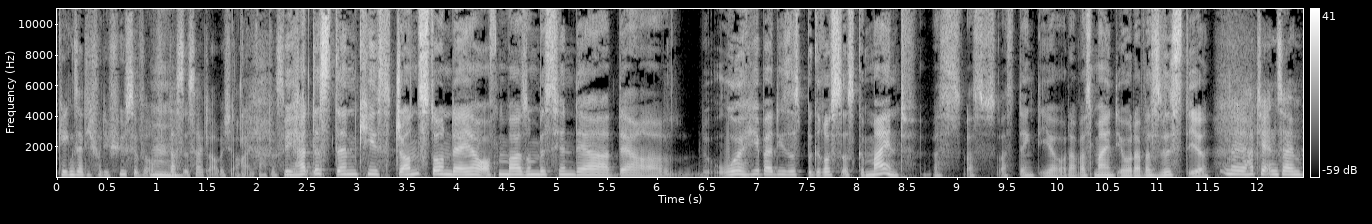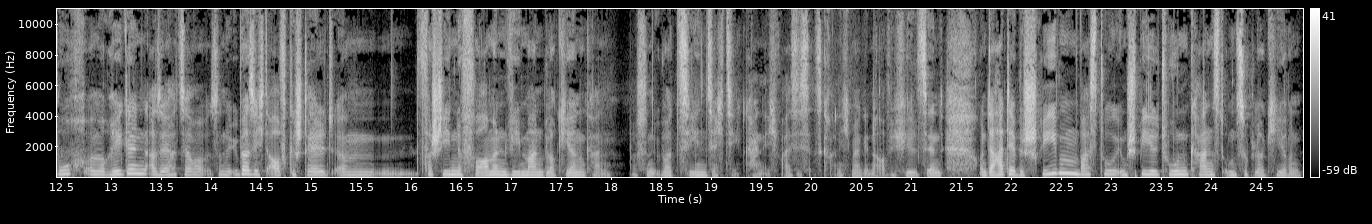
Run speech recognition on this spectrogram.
gegenseitig vor die Füße wirft. Mhm. Das ist ja, glaube ich, auch einfach das. Wie Wichtige. hat es denn Keith Johnstone, der ja offenbar so ein bisschen der, der Urheber dieses Begriffs ist gemeint? Was, was, was denkt ihr oder was meint ihr oder was wisst ihr? Na, er hat ja in seinem Buch ähm, Regeln, also er hat ja so eine Übersicht aufgestellt, ähm, verschiedene Formen, wie man blockieren kann. Das sind über 10, 16, kann ich weiß es jetzt gar nicht mehr genau, wie viel es sind. Und da hat er beschrieben, was du im Spiel tun kannst, um zu blockieren.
